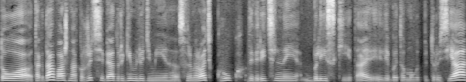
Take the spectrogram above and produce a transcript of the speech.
то тогда важно окружить себя другими людьми, сформировать круг доверительный, близкий, да, либо это могут быть друзья,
